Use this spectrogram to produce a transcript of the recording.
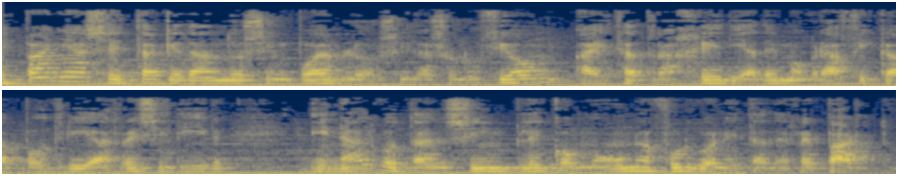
España se está quedando sin pueblos y la solución a esta tragedia demográfica podría residir en algo tan simple como una furgoneta de reparto.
